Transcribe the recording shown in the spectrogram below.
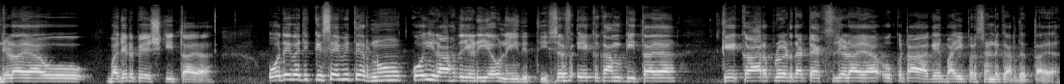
ਜਿਹੜਾ ਆ, ਉਹ ਬਜਟ ਪੇਸ਼ ਕੀਤਾ ਆ, ਉਹਦੇ ਵਿੱਚ ਕਿਸੇ ਵੀ ਧਿਰ ਨੂੰ ਕੋਈ ਰਾਹਤ ਜਿਹੜੀ ਆ, ਉਹ ਨਹੀਂ ਦਿੱਤੀ। ਸਿਰਫ ਇੱਕ ਕੰਮ ਕੀਤਾ ਆ ਕਿ ਕਾਰਪੋਰੇਟ ਦਾ ਟੈਕਸ ਜਿਹੜਾ ਆ ਉਹ ਘਟਾ ਕੇ 22% ਕਰ ਦਿੱਤਾ ਆ।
